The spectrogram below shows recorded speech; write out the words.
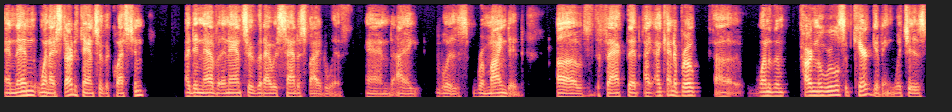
and then when I started to answer the question, I didn't have an answer that I was satisfied with and I was reminded of the fact that I, I kind of broke uh, one of the cardinal rules of caregiving, which is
